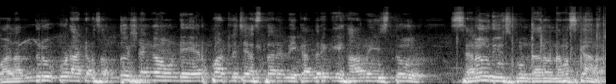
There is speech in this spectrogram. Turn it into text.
వాళ్ళందరూ కూడా అక్కడ సంతోషంగా ఉండే ఏర్పాట్లు చేస్తానని మీకు అందరికీ హామీ ఇస్తూ సెలవు తీసుకుంటాను. నమస్కారం.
